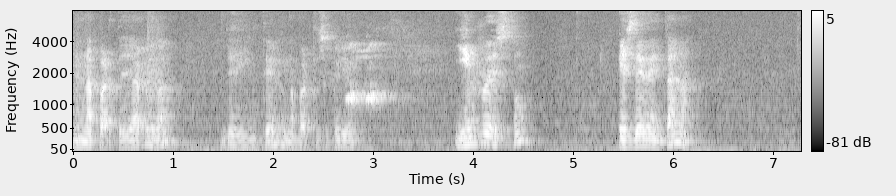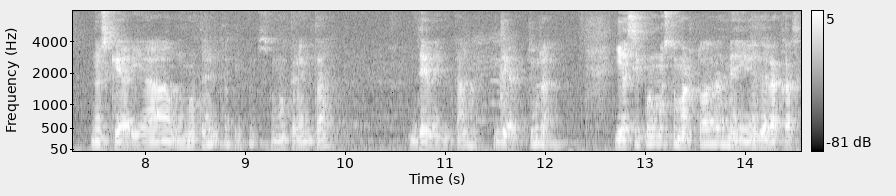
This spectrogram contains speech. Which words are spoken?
en la parte de arriba de inter en la parte superior y el resto es de ventana nos quedaría 1.30 1.30 de ventana de altura. Y así podemos tomar todas las medidas de la casa.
